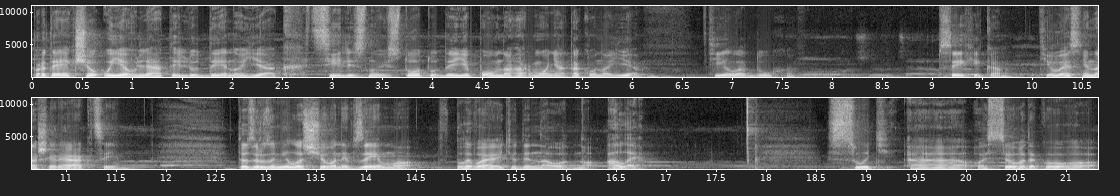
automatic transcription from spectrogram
Проте, якщо уявляти людину як цілісну істоту, де є повна гармонія, так воно є: тіла, духа, психіка, тілесні наші реакції, то зрозуміло, що вони взаємовпливають один на одного. Але суть е, ось цього такого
